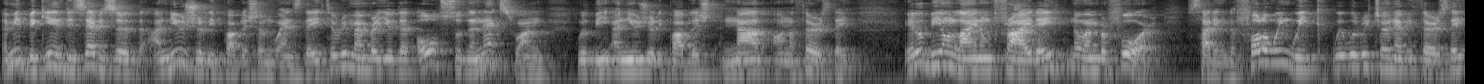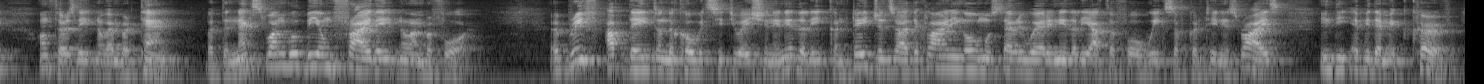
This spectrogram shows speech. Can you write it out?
Let me begin this episode unusually published on Wednesday to remember you that also the next one will be unusually published not on a Thursday. It'll be online on Friday, November 4. Starting the following week, we will return every Thursday on Thursday, November 10 but the next one will be on Friday, November 4. A brief update on the COVID situation in Italy. Contagions are declining almost everywhere in Italy after four weeks of continuous rise in the epidemic curve.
